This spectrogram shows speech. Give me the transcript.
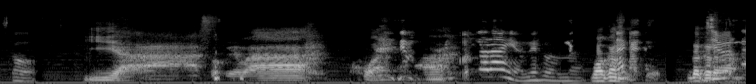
そいやー、それは、怖いでな。う。わからんよね、そんな。わかんない。だから自分が、だか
